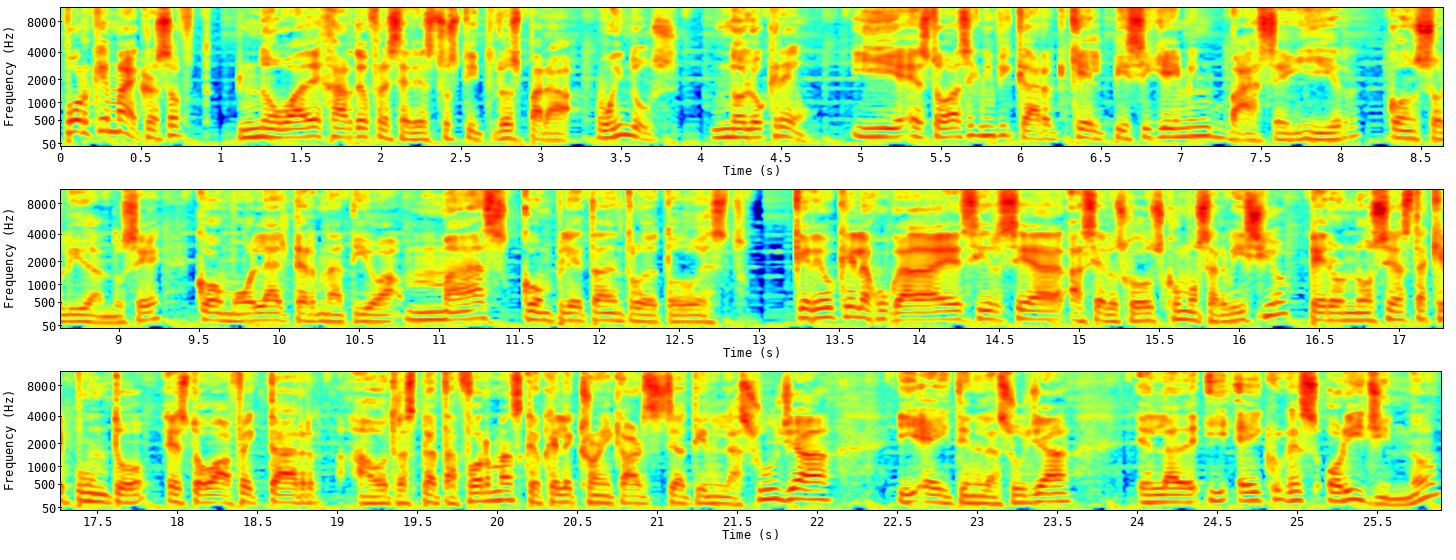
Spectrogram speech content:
Porque Microsoft no va a dejar de ofrecer estos títulos para Windows. No lo creo. Y esto va a significar que el PC Gaming va a seguir consolidándose como la alternativa más completa dentro de todo esto. Creo que la jugada es irse hacia los juegos como servicio, pero no sé hasta qué punto esto va a afectar a otras plataformas. Creo que Electronic Arts ya tiene la suya, EA tiene la suya, es la de EA creo que es Origin, ¿no?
